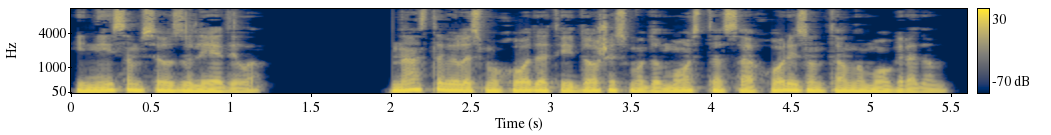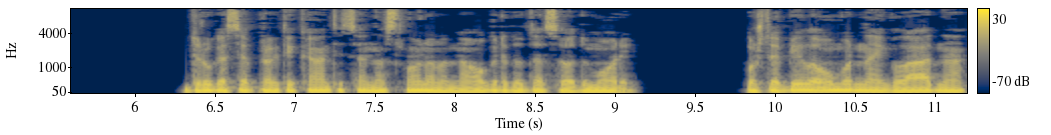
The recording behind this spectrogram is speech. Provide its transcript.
i nisam se ozlijedila. Nastavili smo hodati i došli smo do mosta sa horizontalnom ogradom. Druga se praktikantica naslonila na ogradu da se odmori. Pošto je bila umorna i gladna,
